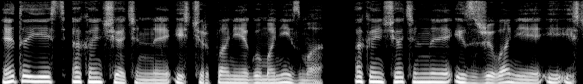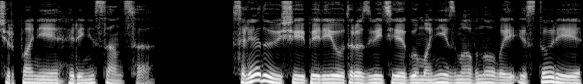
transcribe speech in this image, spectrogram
Это есть окончательное исчерпание гуманизма, окончательное изживание и исчерпание Ренессанса. Следующий период развития гуманизма в новой истории,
